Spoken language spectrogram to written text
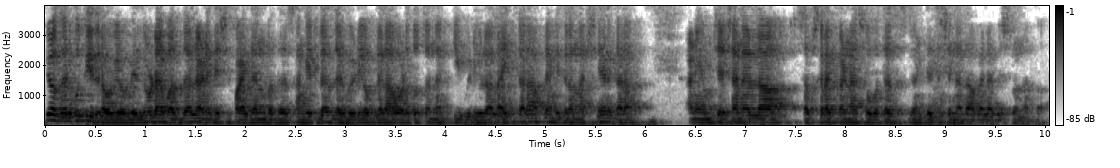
किंवा घरगुती द्रव्य वेलदोड्याबद्दल आणि त्याच्या फायद्यांबद्दल सांगितलं. जर व्हिडिओ आपल्याला आवडतो तर नक्की व्हिडिओला लाईक करा आपल्या मित्रांना शेअर करा आणि आमच्या चॅनलला सबस्क्राईब करण्यासोबतच घंटेचं चिन्ह दाबायला विसरू नका.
